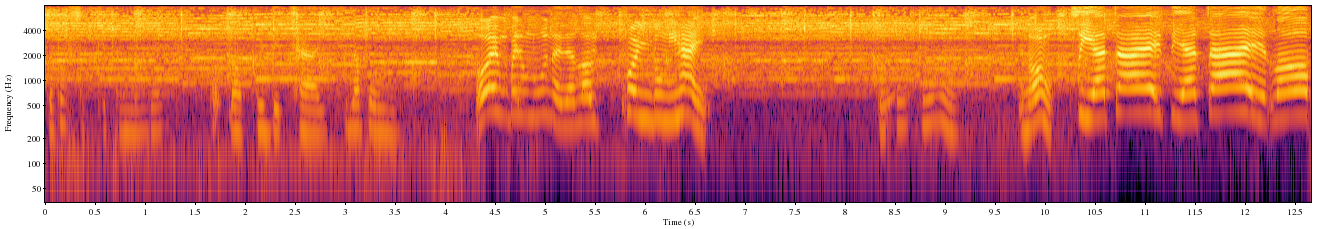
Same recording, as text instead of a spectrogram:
เราต้องสังเกตตรงนี้ด้วยเพราะเราคือเด็กชายธีรพงศ์เฮ้ยมึงไปตรงนู้นหน่อยเดี๋ยวเราช่วยยิงตรงนี้ให้เออเออเออไอ้น้องเสียใจเสียใจลบ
